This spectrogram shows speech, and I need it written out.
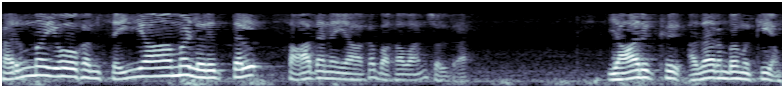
கர்மயோகம் செய்யாமல் இருத்தல் சாதனையாக பகவான் சொல்றார். யாருக்கு? அதான் ரொம்ப முக்கியம்.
